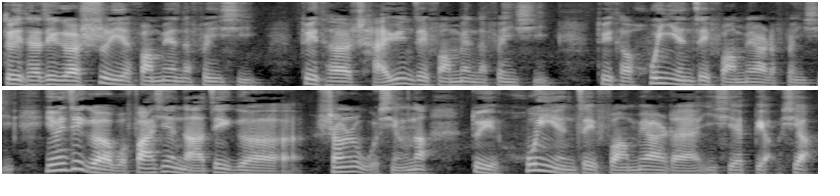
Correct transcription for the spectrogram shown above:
对他这个事业方面的分析，对他财运这方面的分析，对他婚姻这方面的分析，因为这个我发现呢，这个生日五行呢对婚姻这方面的一些表象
